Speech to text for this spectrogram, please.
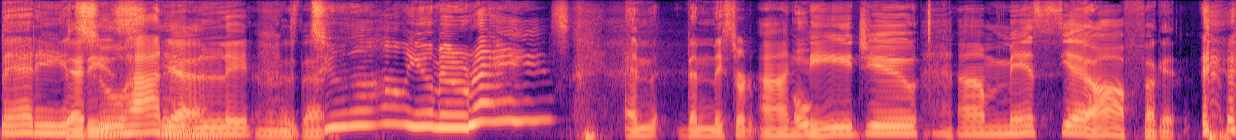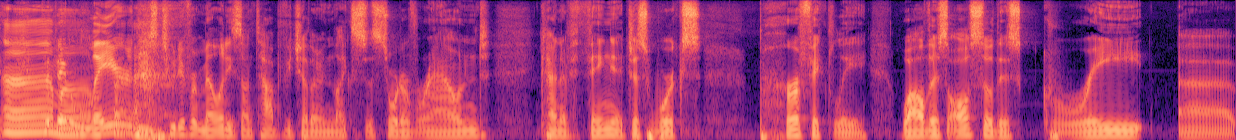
Betty, it's so Betty's- hot yeah, and late and then there's that. to the whole human race. And then they start. I oh, need you. I miss you. Oh, fuck it. but they layer these two different melodies on top of each other in like s- sort of round kind of thing. It just works perfectly. While there's also this great uh,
